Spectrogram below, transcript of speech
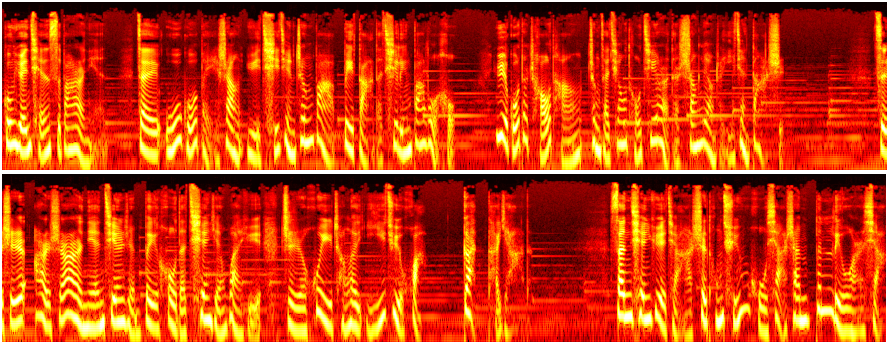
公元前四八二年。在吴国北上与齐晋争霸被打得七零八落后，越国的朝堂正在交头接耳地商量着一件大事。此时，二十二年坚忍背后的千言万语，只汇成了一句话：“干他丫！”三千越甲势同群虎下山，奔流而下，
